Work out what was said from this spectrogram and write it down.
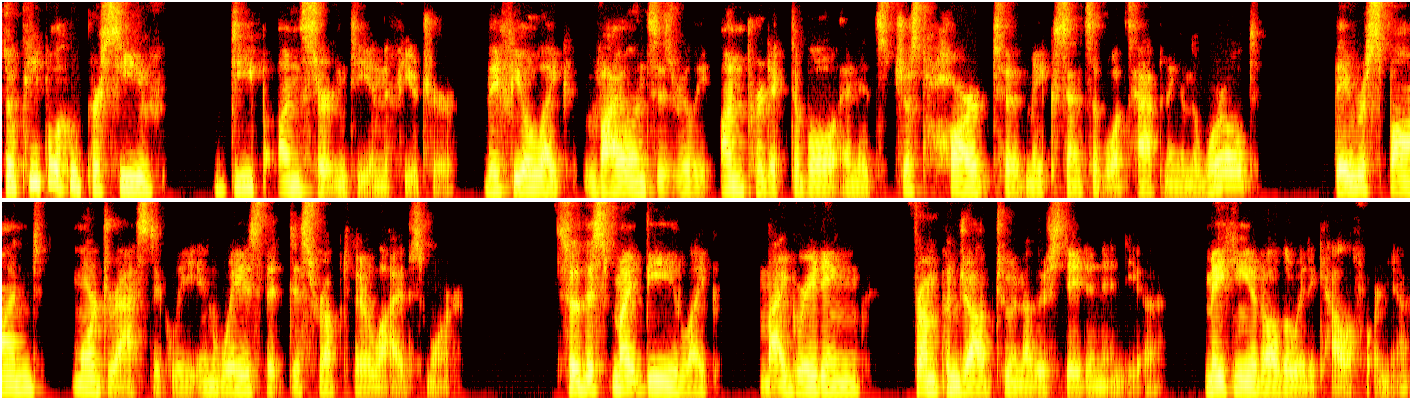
So people who perceive deep uncertainty in the future, they feel like violence is really unpredictable and it's just hard to make sense of what's happening in the world. They respond more drastically in ways that disrupt their lives more. So this might be like migrating from Punjab to another state in India, making it all the way to California,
